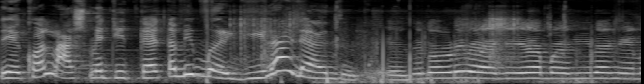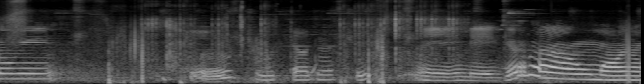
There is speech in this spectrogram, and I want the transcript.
देखो लास्ट में जीते हैं तभी बगीरा डांस ऐसे थोड़ी बगीरा बगीरा खेलोगे हम्म, मैं देख माया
